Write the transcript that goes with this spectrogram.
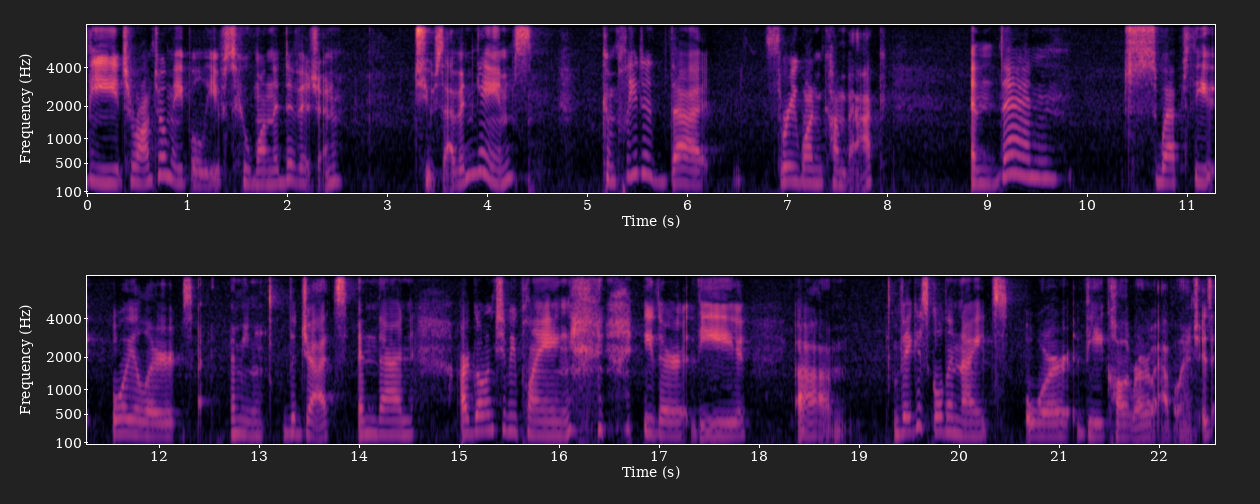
the Toronto Maple Leafs, who won the division, to seven games, completed that 3 1 comeback, and then swept the Oilers, I mean, the Jets, and then are going to be playing either the um, Vegas Golden Knights or the Colorado Avalanche is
